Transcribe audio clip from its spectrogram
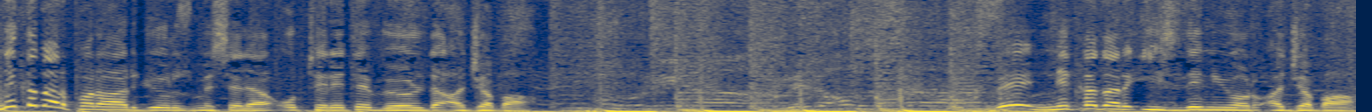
Ne kadar para harcıyoruz mesela o TRT World'e acaba? Ve ne kadar izleniyor acaba?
